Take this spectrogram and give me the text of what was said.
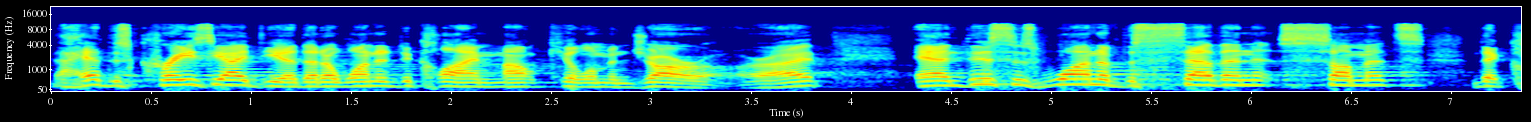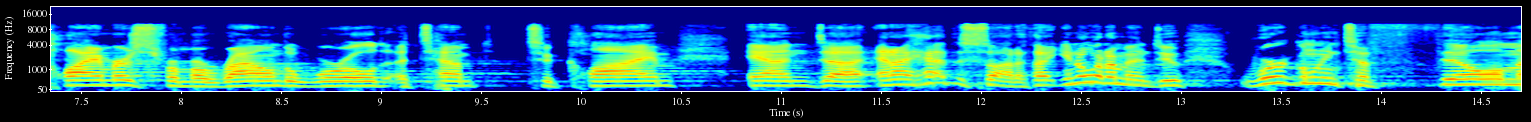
I had this crazy idea that I wanted to climb Mount Kilimanjaro, all right? And this is one of the seven summits that climbers from around the world attempt to climb. And, uh, and I had this thought. I thought, you know what I'm gonna do? We're going to film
